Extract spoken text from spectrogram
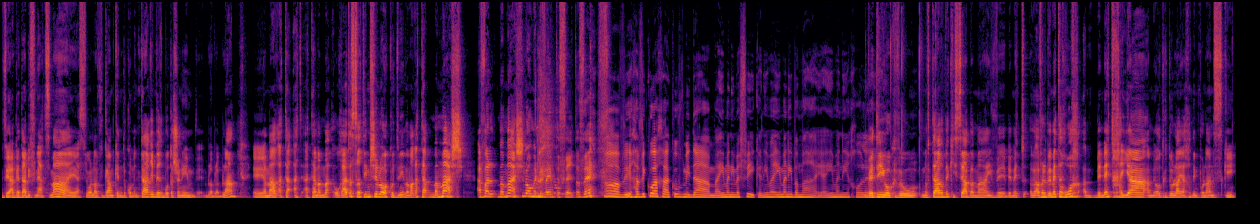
והאגדה בפני עצמה, עשו עליו גם כן דוקומנטרי ברבות השנים, ובלה בלה בלה. אמר, אתה, אתה, אתה ממש, הוא ראה את הסרטים שלו הקודמים, ואמר, אתה ממש אבל ממש לא עומד לביים את הסרט הזה. או, הוויכוח העקוב מדם, האם אני מפיק, האם אני במאי, האם אני יכול... אה, בדיוק, והוא נותר בכיסא הבמאי, ובאמת, אבל באמת הרוח, באמת חיה המאוד גדולה, יחד עם פולנסקי,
